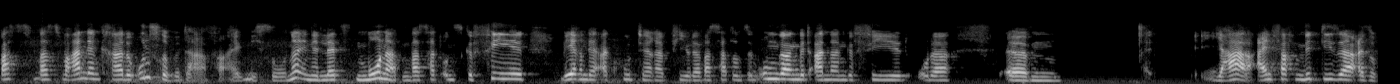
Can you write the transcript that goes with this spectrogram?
was, was waren denn gerade unsere Bedarfe eigentlich so ne, in den letzten Monaten? Was hat uns gefehlt während der Akuttherapie oder was hat uns im Umgang mit anderen gefehlt oder ähm, ja, einfach mit dieser, also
